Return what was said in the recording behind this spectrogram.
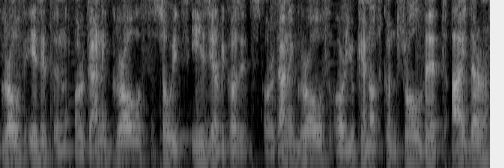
growth is it an organic growth so it's easier because it's organic growth or you cannot control that either?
